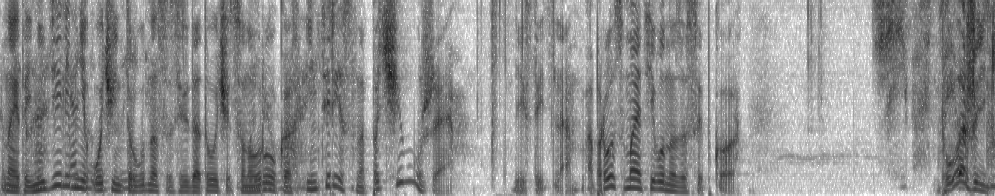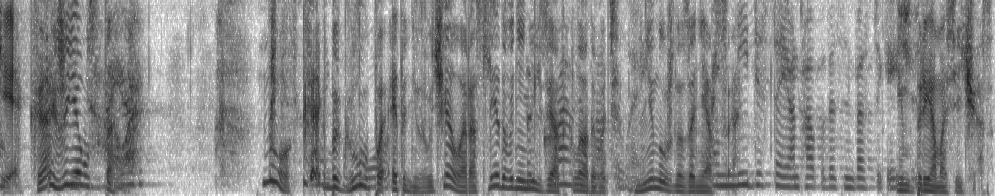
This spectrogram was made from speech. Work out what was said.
На этой неделе мне очень трудно сосредоточиться на уроках. Интересно, почему же? Действительно, вопрос, мать его, на засыпку. Боженьки, как же я устала. Ну, как бы глупо это ни звучало, расследование нельзя откладывать. Мне нужно заняться. Им прямо сейчас.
